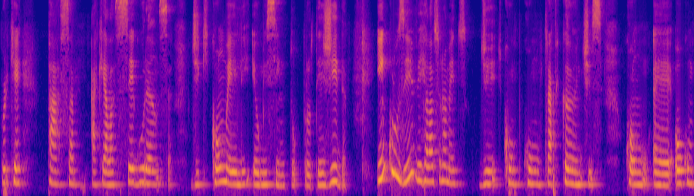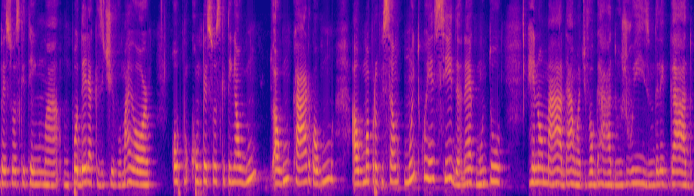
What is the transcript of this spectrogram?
Porque passa aquela segurança de que com ele eu me sinto protegida. Inclusive relacionamentos de, com, com traficantes, com, é, ou com pessoas que têm uma, um poder aquisitivo maior, ou com pessoas que têm algum, algum cargo, algum, alguma profissão muito conhecida, né? Muito renomada, ah, um advogado, um juiz, um delegado,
